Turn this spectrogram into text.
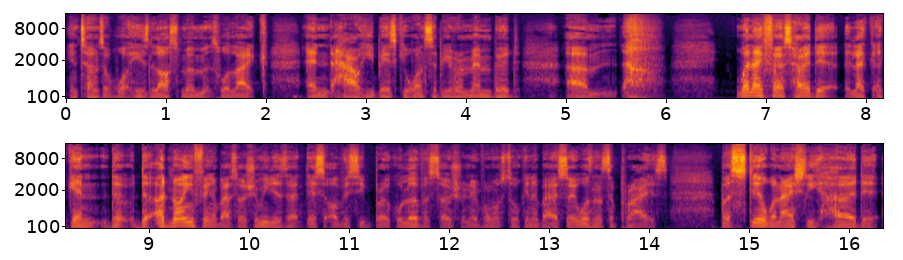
in terms of what his last moments were like and how he basically wants to be remembered. Um, when I first heard it, like again, the the annoying thing about social media is that this obviously broke all over social and everyone was talking about it, so it wasn't a surprise. But still, when I actually heard it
